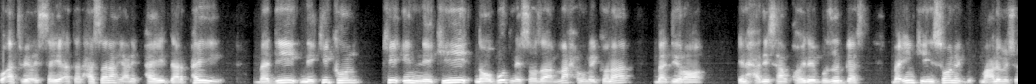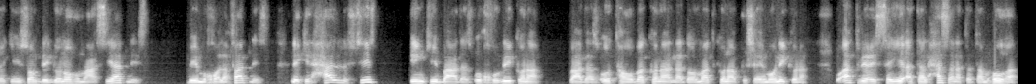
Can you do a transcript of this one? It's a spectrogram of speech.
و اتبع السیئه الحسنة یعنی پی در پی بدی نیکی کن که این نیکی نابود میسازه محو میکنه بدی را. این حدیث هم قاعده بزرگ است به اینکه انسان معلوم شده که انسان به گناه و معصیت نیست به مخالفت نیست. لیکن حلش چیست؟ اینکه بعد از او خوبی کنه بعد از او توبه کنه ندامت کنه پشیمانی کنه. و اتبع السیئه الحسنه تمحوها.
